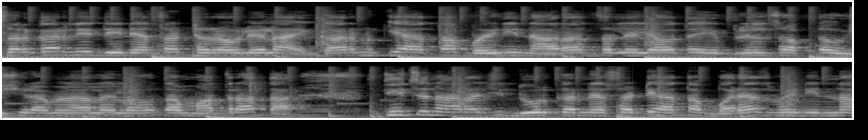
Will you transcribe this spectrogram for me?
सरकारने देण्याचा ठरवलेला आहे. कारण की आता बहिणी नाराज झालेल्या होत्या. एप्रिलचा हप्ता उशिरा मिळालेला होता. मात्र आता तीच नाराजी दूर करण्यासाठी आता बऱ्याच बहिणींना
